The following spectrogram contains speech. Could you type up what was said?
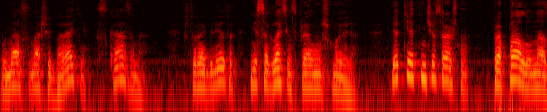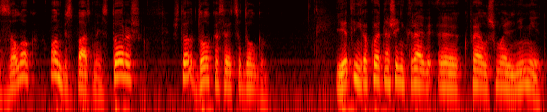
у нас в нашей барате сказано, что Раби Лезер не согласен с правилом Шмуэля. Нет, нет, ничего страшного. Пропал у нас залог, он бесплатный сторож, что долг остается долгом. И это никакое отношение к, Раби, э, к правилу Шмуэля не имеет.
